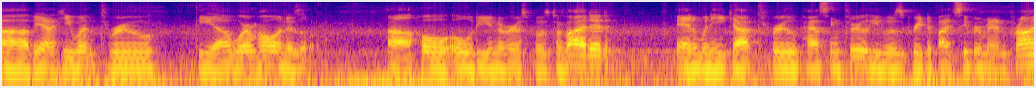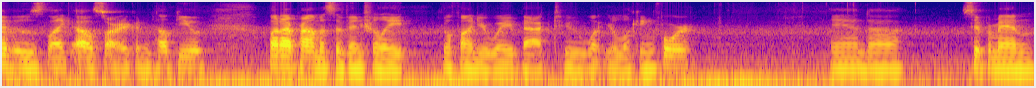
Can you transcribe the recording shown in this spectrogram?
Uh, yeah, he went through the uh, wormhole, and his uh, whole old universe was divided. And when he got through, passing through, he was greeted by Superman Prime, who's like, "Oh, sorry, I couldn't help you, but I promise eventually you'll find your way back to what you're looking for." And uh, Superman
